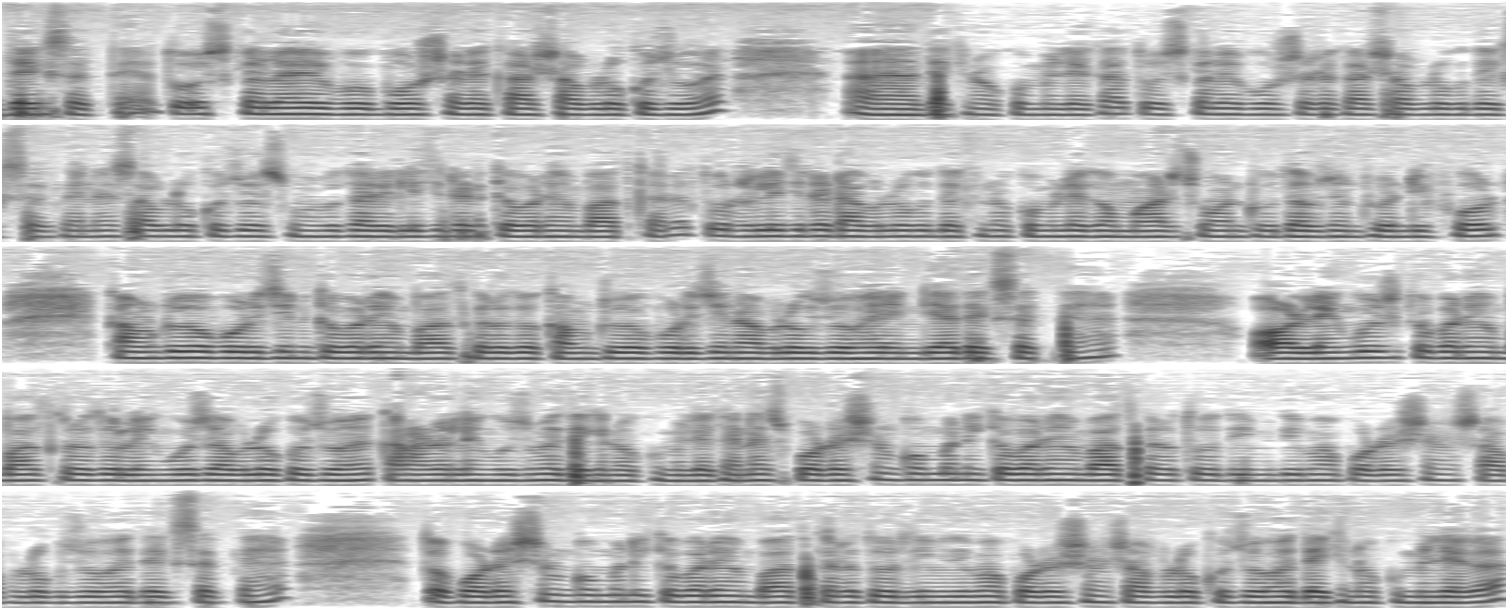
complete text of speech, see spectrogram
देख सकते हैं। तो इसके अलावा बहुत सारे कास्ट आप लोग को जो है देखने को मिलेगा। तो इसके अलावा बहुत सारे कास्ट आप लोग देख सकते हैं। आप लोग को जो इस मूवी का रिलीज़ डेट के बारे में बात करें तो रिलीज़ डेट आप लोग को देखने को मिलेगा March one two thousand twenty four country of origin के बारे में बात करें तो काउंट्री ऑफ़ ओरिजिन आप लोग जो है इंडिया देख सकते हैं। और लैंग्वेज के बारे में बात करें तो लैंग्वेज आप लोग को जो है कनाडा लैंग्वेज में देखने को मिलेगा। नेक्स्ट प्रोडक्शन कंपनी के बारे में बात करें तो धीम धीमा प्रोडक्शन आप लोग जो है देख सकते हैं। तो प्रोडक्शन कंपनी के बारे में बात करें तो धीम धीमा प्रोडक्शन आप लोग को जो है देखने को मिलेगा।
